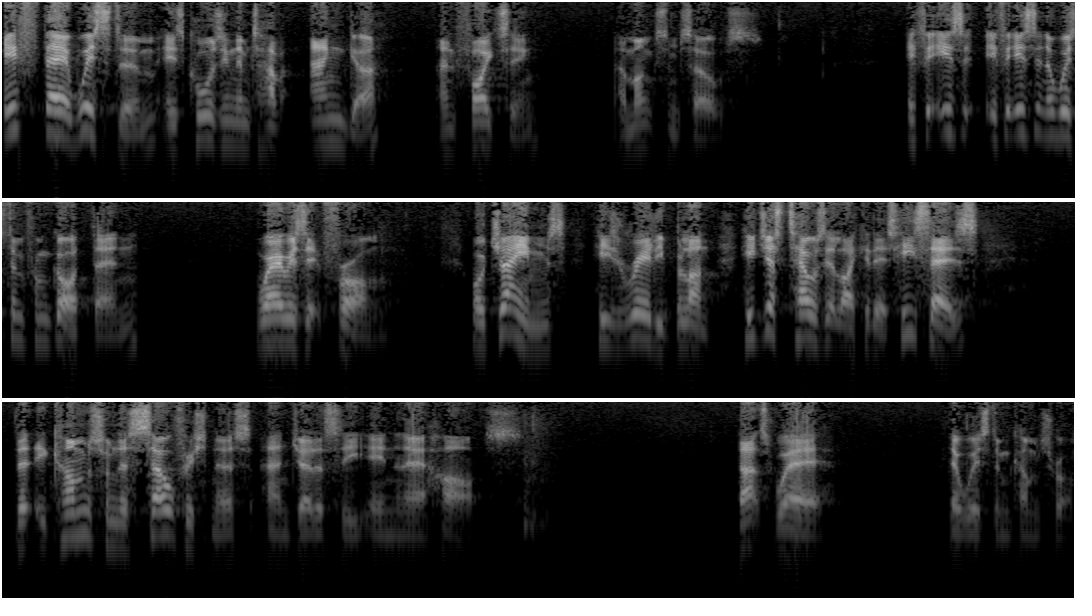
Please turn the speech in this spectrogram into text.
If their wisdom is causing them to have anger and fighting amongst themselves, if it, is, if it isn't a wisdom from God, then where is it from? Well, James, he's really blunt. He just tells it like it is. He says that it comes from the selfishness and jealousy in their hearts. That's where their wisdom comes from.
